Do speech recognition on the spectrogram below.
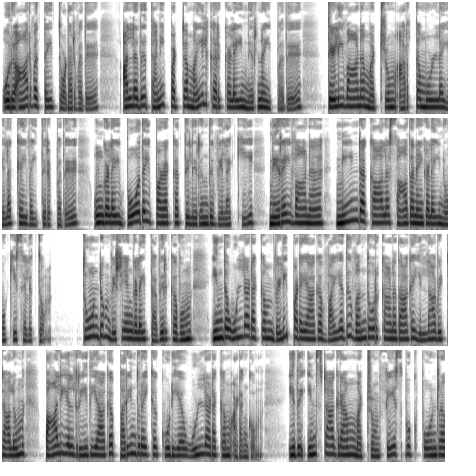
ஒரு ஆர்வத்தை தொடர்வது அல்லது தனிப்பட்ட மைல்கற்களை நிர்ணயிப்பது தெளிவான மற்றும் அர்த்தமுள்ள இலக்கை வைத்திருப்பது உங்களை போதை பழக்கத்திலிருந்து விலக்கி நிறைவான நீண்ட கால சாதனைகளை நோக்கி செலுத்தும். தூண்டும் விஷயங்களை தவிர்க்கவும் இந்த உள்ளடக்கம் வெளிப்படையாக வயது வந்தோர்க்கானதாக இல்லாவிட்டாலும் பாலியல் ரீதியாக பரிந்துரைக்கக்கூடிய உள்ளடக்கம் அடங்கும். இது இன்ஸ்டாகிராம் மற்றும் ஃபேஸ்புக் போன்ற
